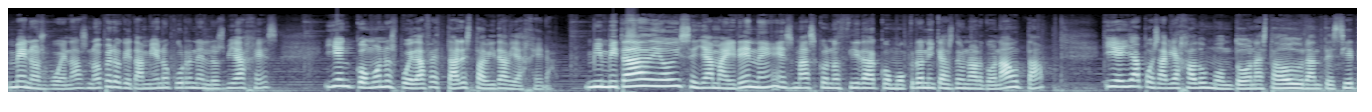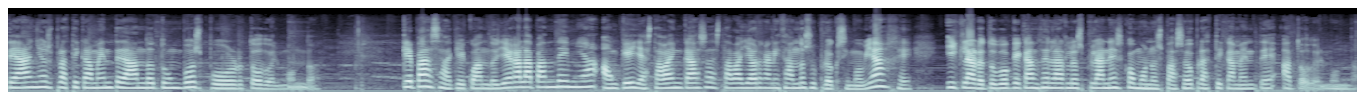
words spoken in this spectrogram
menos buenas, ¿no? Pero que también ocurren en los viajes y en cómo nos puede afectar esta vida viajera. Mi invitada de hoy se llama Irene, es más conocida como Crónicas de un Argonauta y ella pues ha viajado un montón, ha estado durante siete años prácticamente dando tumbos por todo el mundo. ¿Qué pasa? Que cuando llega la pandemia, aunque ella estaba en casa, estaba ya organizando su próximo viaje. Y claro, tuvo que cancelar los planes como nos pasó prácticamente a todo el mundo.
